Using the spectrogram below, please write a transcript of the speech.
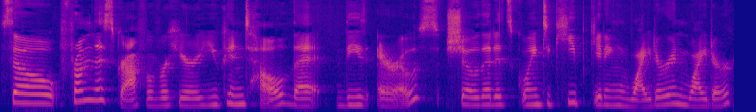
So from this graph over here, you can tell that these arrows show that it's going to keep getting wider and wider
